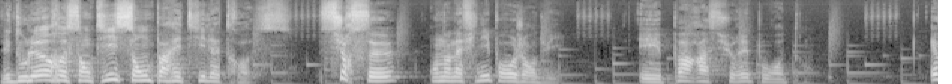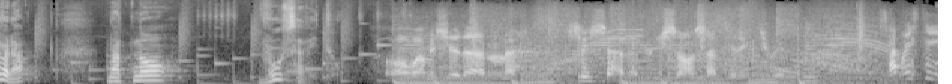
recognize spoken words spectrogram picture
les douleurs ressenties sont, paraît-il, atroces. Sur ce, on en a fini pour aujourd'hui. Et pas rassuré pour autant. Et voilà. Maintenant, vous savez tout. Au revoir, messieurs, dames. C'est ça la puissance intellectuelle. Sapristi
